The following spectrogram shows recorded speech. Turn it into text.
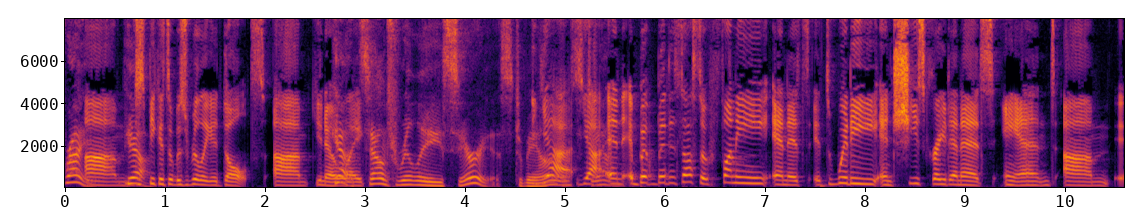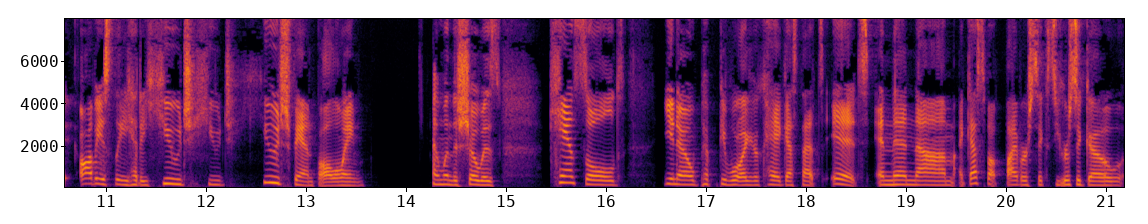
Right. Um, yeah. just because it was really adult. Um, you know, yeah, like it sounds really serious to be honest. Yeah, yeah, and but but it's also funny and it's it's witty and she's great in it and um, it obviously had a huge, huge, huge fan following. And when the show was canceled, you know, people were like, okay, I guess that's it. And then um, I guess about five or six years ago,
